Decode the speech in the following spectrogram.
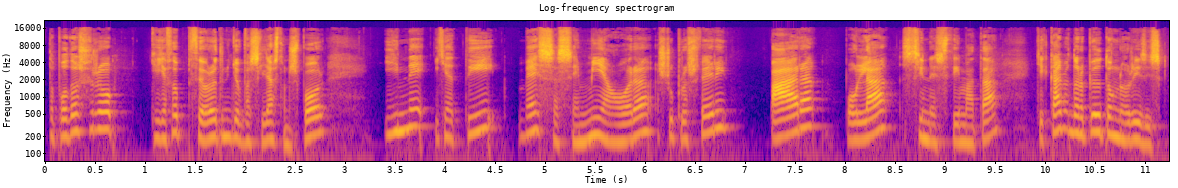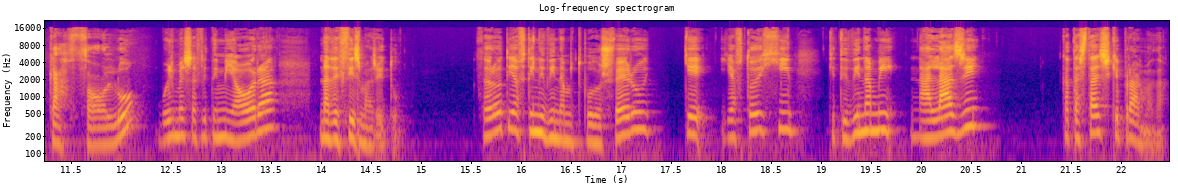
Το ποδόσφαιρο, και γι' αυτό θεωρώ ότι είναι και ο βασιλιάς των σπορ, είναι γιατί μέσα σε μία ώρα σου προσφέρει πάρα πολλά συναισθήματα και κάποιον τον οποίο δεν τον γνωρίζεις καθόλου, μπορείς μέσα σε αυτή τη μία ώρα να δεχθείς μαζί του. Θεωρώ ότι αυτή είναι η δύναμη του ποδοσφαίρου και γι' αυτό έχει και τη δύναμη να αλλάζει καταστάσεις και πράγματα.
